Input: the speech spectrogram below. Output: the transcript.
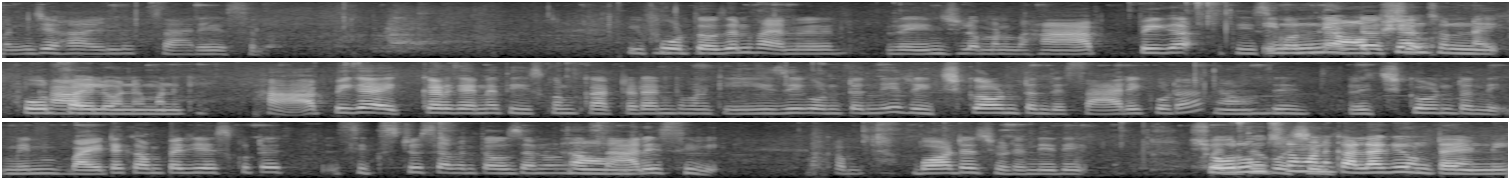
మంచి హైలైట్ శారీ అసలు. ఈ ఫోర్ థౌజండ్ ఫైవ్ హండ్రెడ్ రేంజ్లో మనం హ్యాపీగా తీసుకొని. ఆప్షన్స్ ఉన్నాయి ఫోర్ ఫైవ్లోనే మనకి. హ్యాపీగా ఎక్కడికైనా తీసుకొని కట్టడానికి మనకి ఈజీగా ఉంటుంది రిచ్గా ఉంటుంది. శారీ కూడా. రిచ్గా ఉంటుంది. మేము బయట కంపేర్ చేసుకుంటే సిక్స్ టు సెవెన్ థౌసండ్ ఉన్న శారీస్ ఇవి. బార్డర్ చూడండి ఇది. షోరూమ్స్లో మనకి అలాగే ఉంటాయండి.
